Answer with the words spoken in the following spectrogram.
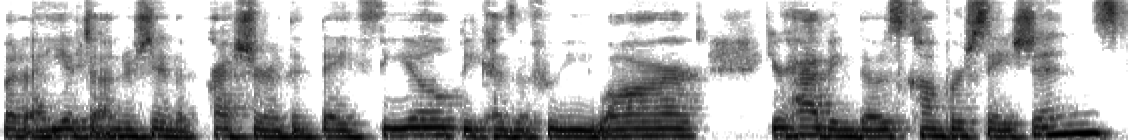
but uh, you have to understand the pressure that they feel because of who you are. You're having those conversations,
